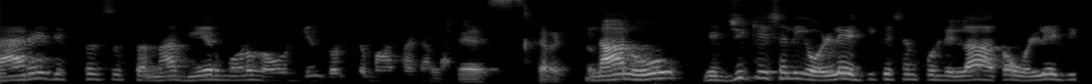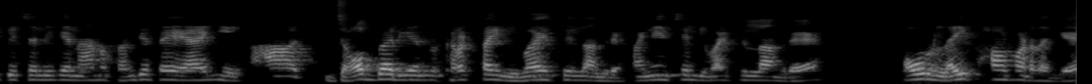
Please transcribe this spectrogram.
ಮ್ಯಾರೇಜ್ ಎಕ್ಸ್ಪೆನ್ಸಸ್ ಅನ್ನ ಬೇರ್ ಮಾಡೋದು ಅವ್ರಿಗೇನ್ ದೊಡ್ಡ ಮಾತಾಗಲ್ಲ. ನಾನು ಎಜುಕೇಶನ್ಗೆ ಒಳ್ಳೆ ಎಜುಕೇಶನ್ ಕೊಡ್ಲಿಲ್ಲ ಅಥವಾ ಒಳ್ಳೆ ಎಜುಕೇಶನ್ಗೆ ನಾನು ತಂದೆ ತಾಯಿ ಆಗಿ ಆ ಜವಾಬ್ದಾರಿಯನ್ನು ಕರೆಕ್ಟ್ ಆಗಿ ನಿಭಾಯಿಸಲಿಲ್ಲ ಅಂದ್ರೆ ಫೈನಾನ್ಷಿಯಲ್ ನಿಭಾಯಿಸಲಿಲ್ಲ ಅಂದ್ರೆ ಅವ್ರ ಲೈಫ್ ಹಾಳು ಮಾಡ್ದಂಗೆ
